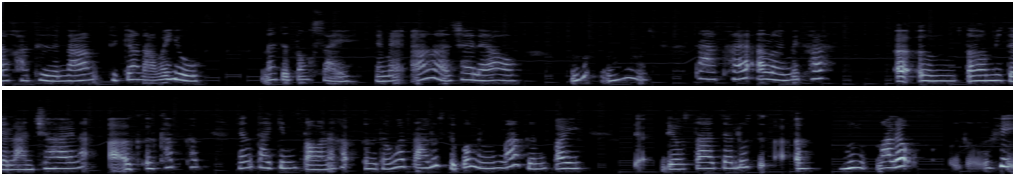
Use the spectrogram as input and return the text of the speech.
นะคะ ถือน้ำถือแก้วน้ำไว้อยู่ น่าจะต้องใส่ใช่ไหมอ่าใช่แล้ว อืมอืมตาแคระอร่อยไหมคะ เออเออตามีแต่หลานชายนะเออเออครับครับงั้นตากินต่อนะครับ เออ แต่ว่าตารู้สึกว่ามันมากเกินไป เดี๋ยวเดี๋ยวตาจะรู้สึก เออมาแล้วพี่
